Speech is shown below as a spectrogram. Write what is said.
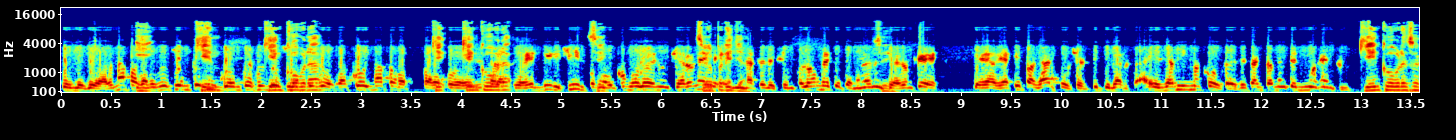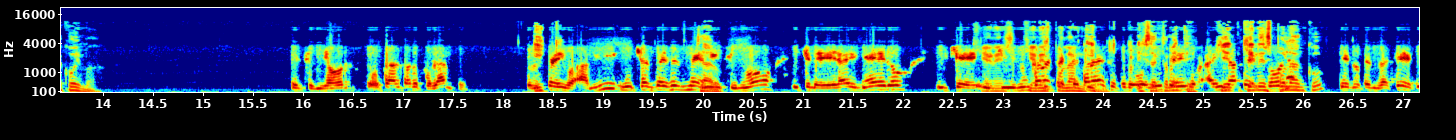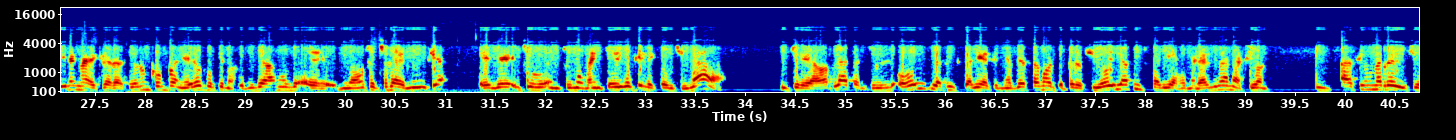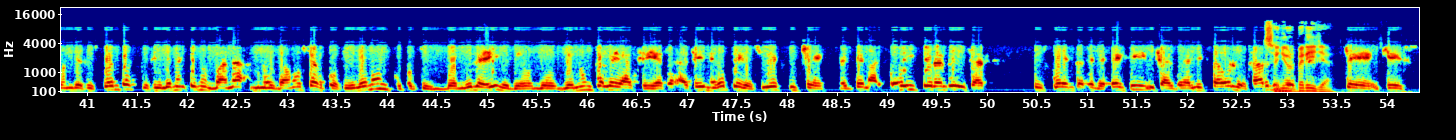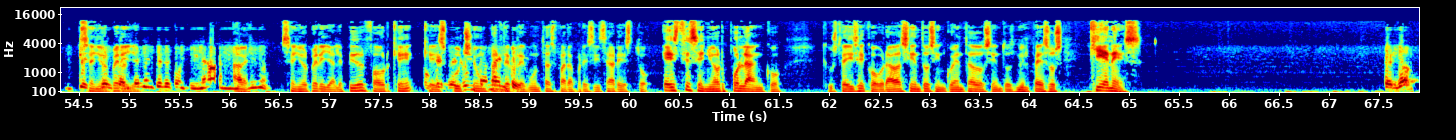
pues les llevaron a pagar ¿Y esos quién- 150, esos quién 200 cobra- de esa coima para, para, ¿Quién- poder, quién cobra? para poder dirigir, como, Sí. como lo denunciaron en, en la selección Colombia, que también Sí. anunciaron que, que había que pagar por ser titular. Es la misma cosa, es exactamente el mismo ejemplo. ¿Quién cobra esa coima? el señor. Álvaro Polanco. Eso te digo, a mí muchas veces me, Claro. insinuó y que le diera dinero y que, ¿Quién y es- nunca quién me es presté Polanco? para eso, pero te Exactamente. digo, hay ¿Quién- una quién es persona Polanco? que lo tendrá que decir en la declaración un compañero porque nosotros ya hemos, eh, no hemos hecho la denuncia, él en su, en su momento dijo que le consignaba y que le daba plata. Entonces, hoy la Fiscalía, el señor ya está muerto, pero si hoy la Fiscalía General de la Nación hace una revisión de sus cuentas, posiblemente nos van a, nos va a mostrar, posiblemente, porque y le digo, yo, yo, yo nunca le accedí a, ese- a ese dinero, pero sí escuché el tema. Hoy podrán revisar sus cuentas, el efecto y saldrá el listado de los árbitros Señor Perilla. que, que, que Señor Perilla. le A ver, señor Perilla, le pido el favor que, escuche un par de preguntas para precisar esto. Este señor Polanco, que usted dice cobraba 150, 200 mil pesos, ¿quién es? Perdón.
